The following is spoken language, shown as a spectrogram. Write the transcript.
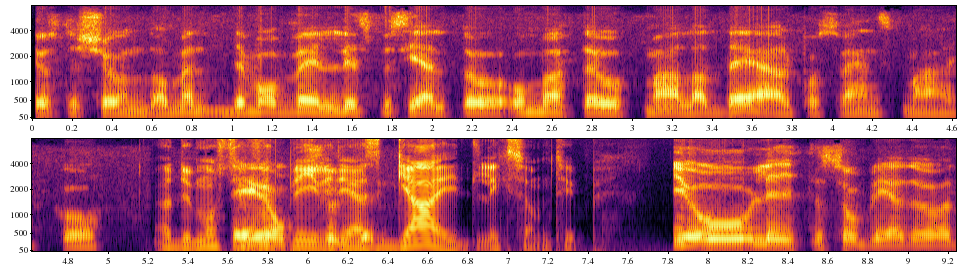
Östersund. Då. Men det var väldigt speciellt att, att möta upp med alla där på svensk mark. Och, Ja, du måste ju också blivit deras guide liksom, typ. Jo, lite så blev det.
